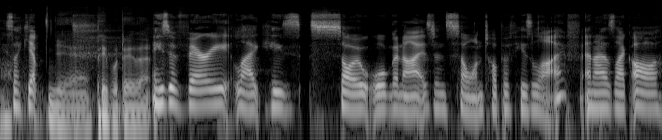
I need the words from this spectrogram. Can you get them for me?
He's like, yep. Yeah, people do that. He's a very, like, he's so organized and so on top of his life. And I was like, oh,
